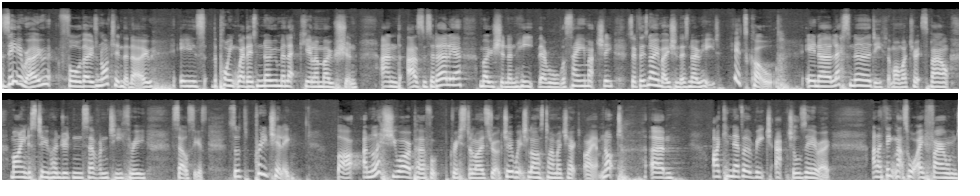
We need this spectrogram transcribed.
Zero, for those not in the know, is the point where there's no molecular motion. And as I said earlier, motion and heat, they're all the same actually. So if there's no motion, there's no heat. It's cold. In a less nerdy thermometer, it's about minus 273 Celsius. So it's pretty chilly. But unless you are a perfect crystallized structure, which last time I checked I am not, um, I can never reach actual zero. And I think that's what I found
